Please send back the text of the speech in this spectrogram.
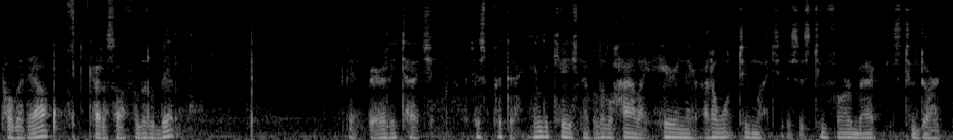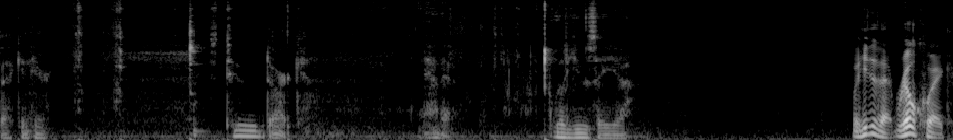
Pull it out. Cut us off a little bit. Then barely touch. Just put the indication of a little highlight here and there. I don't want too much. This is too far back. It's too dark back in here. It's too dark. Now that we'll use a uh, Well, he did that real quick.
